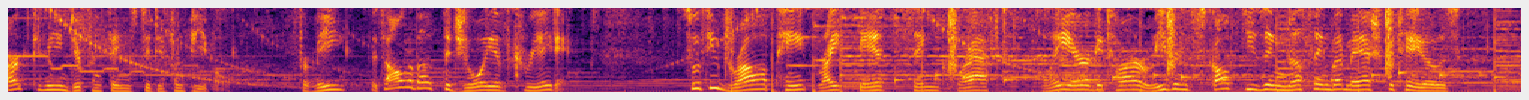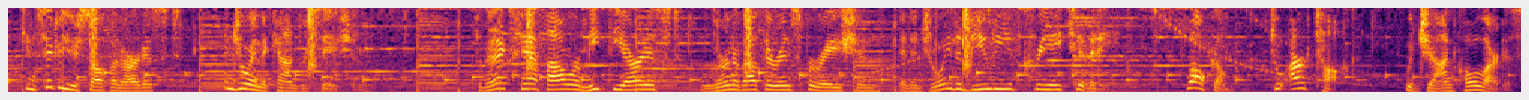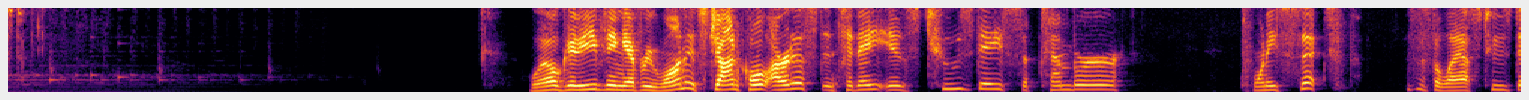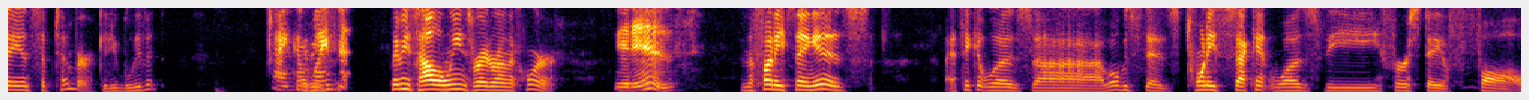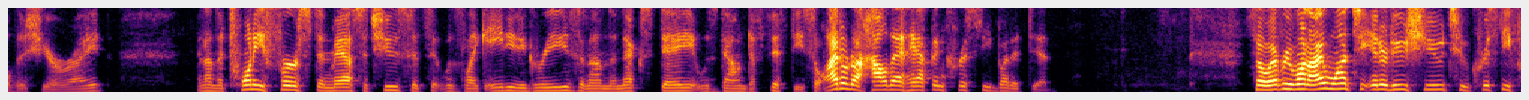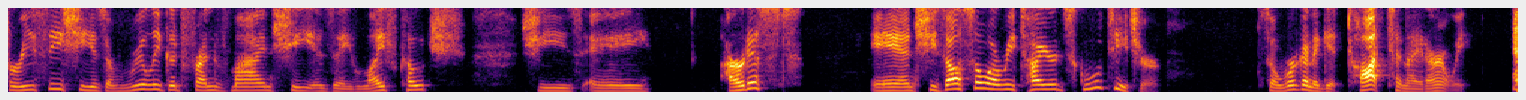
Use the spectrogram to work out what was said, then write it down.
art can mean different things to different people. For me, it's all about the joy of creating. So if you draw, paint, write, dance, sing, craft, play air guitar, or even sculpt using nothing but mashed potatoes, consider yourself an artist and join the conversation. For the next half hour, meet the artist, learn about their inspiration, and enjoy the beauty of creativity. Welcome to Art Talk with John Cole Artist. Well, good evening, everyone. It's John Cole Artist, and today is Tuesday, September 26th. This is the last Tuesday in September. Can you believe it? I can believe it. That means Halloween's right around the corner. It is. And the funny thing is, I think it was uh what was this? 22nd was the first day of fall this year, right? And on the 21st in Massachusetts, it was like 80 degrees, and on the next day it was down to 50. So I don't know how that happened, Kristi, but it did. So, everyone, I want to introduce you to Kristi Ferrise. She is a really good friend of mine. She is a life coach. She's a artist, and she's also a retired school teacher. So we're going to get taught tonight, aren't we?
